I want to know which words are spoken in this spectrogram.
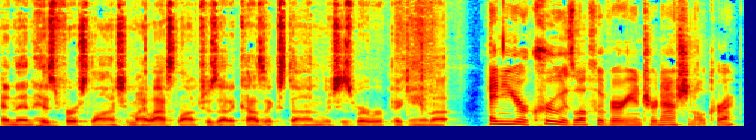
and then his first launch and my last launch was out of Kazakhstan, which is where we're picking him up. And your crew is also very international, correct?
